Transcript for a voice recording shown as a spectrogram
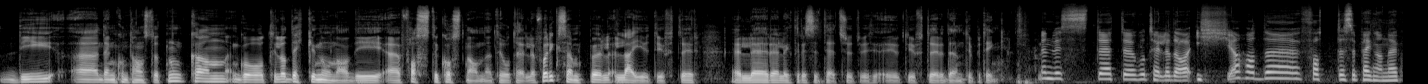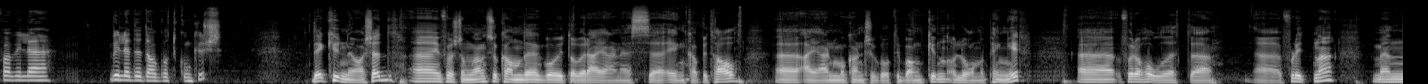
de, eh, den kontantstøtten kan gå til å dekke noen av de eh, faste kostnadene til hotellet. F.eks. leieutgifter eller elektrisitetsutgifter, den type ting. Men hvis dette hotellet da ikke hadde fått disse pengene, hva ville, ville det da gått konkurs? Det kunne ha skjedd. Eh, I første omgang så kan det gå utover eiernes eh, egenkapital. Eh, eieren må kanskje gå til banken og låne penger for å holde dette flytende. Men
